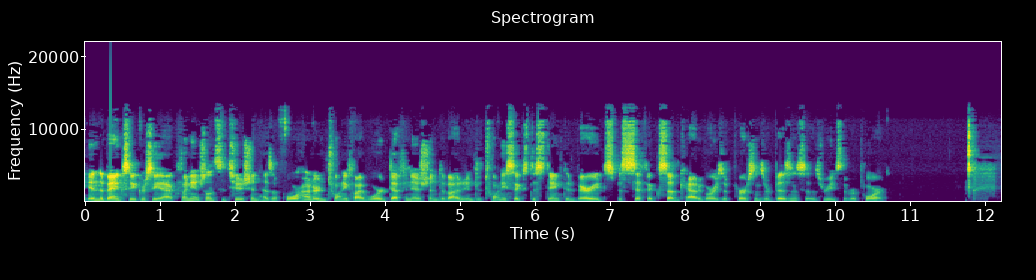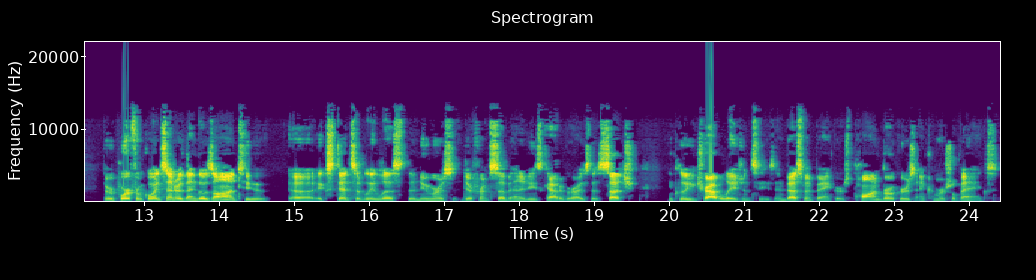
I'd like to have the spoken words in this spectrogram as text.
In the Bank Secrecy Act, financial institution has a 425 word definition divided into 26 distinct and varied specific subcategories of persons or businesses, reads the report. The report from Coin Center then goes on to uh, extensively list the numerous different sub-entities categorized as such, including travel agencies, investment bankers, pawnbrokers, and commercial banks.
